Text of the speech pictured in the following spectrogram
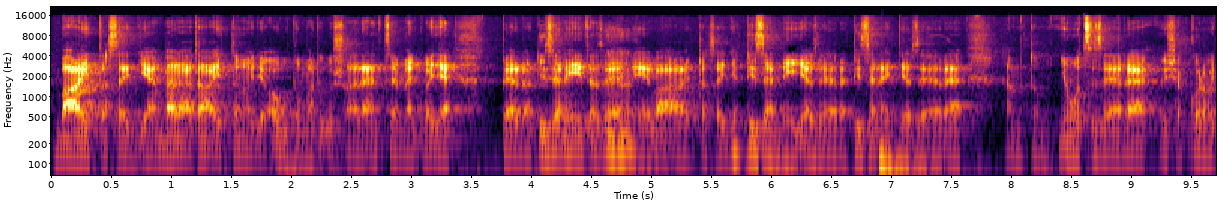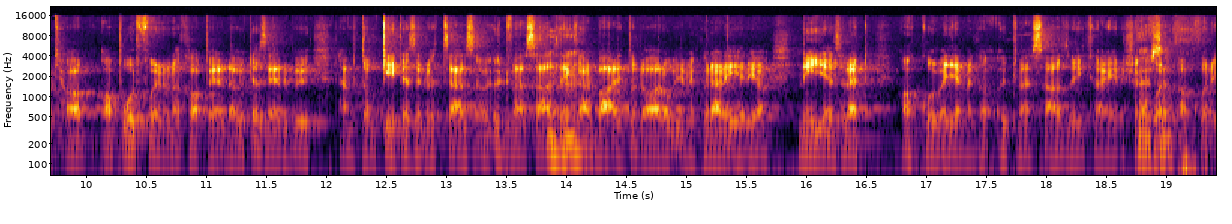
beállítasz egy ilyen, be lehet állítani, hogy automatikusan a rendszer megvegye például 17 ezernél uh-huh. állítasz egyet 14 ezerre, 11 ezerre, nem tudom, 8 ezerre, és akkor, hogyha a portfóliónak a például 5 ezerből, nem tudom, 2550 százalékát uh-huh. beállítod arra, hogy amikor eléri a 4 ezeret, akkor vegye meg a 50 százalékáért, és akkor, akkor,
